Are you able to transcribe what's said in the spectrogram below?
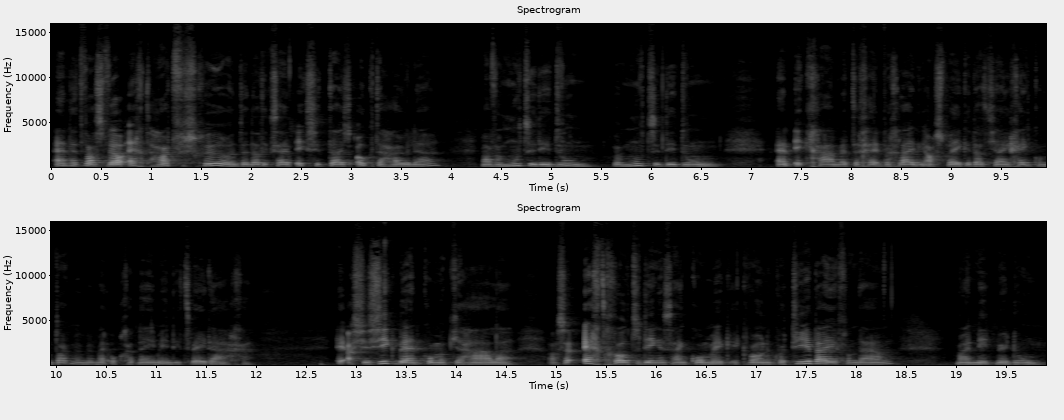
En het was wel echt hartverscheurend. En dat ik zei, ik zit thuis ook te huilen. Maar we moeten dit doen. We moeten dit doen. En ik ga met de ge- begeleiding afspreken dat jij geen contact meer met mij op gaat nemen in die twee dagen. Eh, Als je ziek bent, kom ik je halen. Als er echt grote dingen zijn, kom ik. Ik woon een kwartier bij je vandaan, maar niet meer doen.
